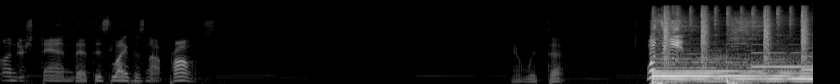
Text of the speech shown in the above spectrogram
understand that this life is not promised. And with that, once again.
